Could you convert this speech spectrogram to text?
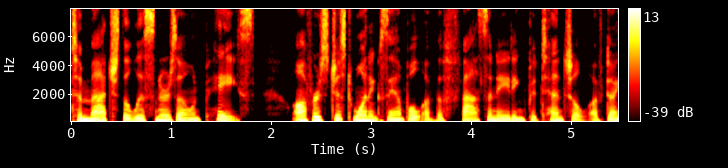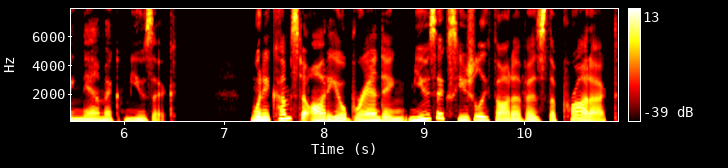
to match the listener's own pace, offers just one example of the fascinating potential of dynamic music. When it comes to audio branding, music's usually thought of as the product,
